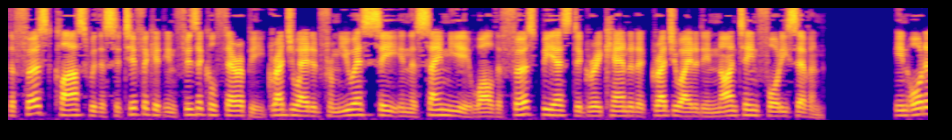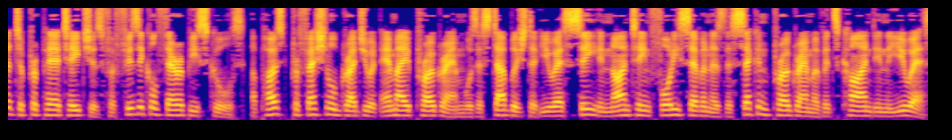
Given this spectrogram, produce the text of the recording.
The first class with a certificate in physical therapy graduated from USC in the same year while the first BS degree candidate graduated in 1947. In order to prepare teachers for physical therapy schools, a post-professional graduate MA program was established at USC in 1947 as the second program of its kind in the U.S.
